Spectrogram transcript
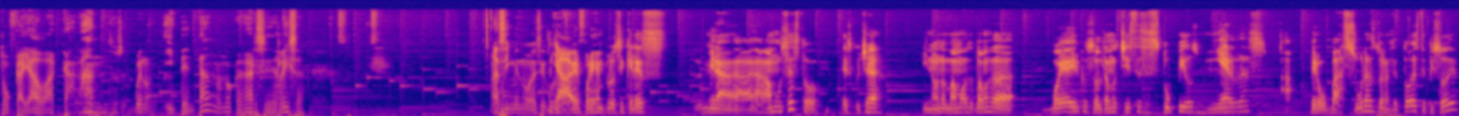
todo callado, va cagándose. Bueno, intentando no cagarse de risa. Así mismo decimos. Ya, a ver, por ejemplo, si querés, mira, ha- hagamos esto, escucha, y no nos vamos, vamos a, voy a ir soltando chistes estúpidos, mierdas, ah, pero basuras durante todo este episodio,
